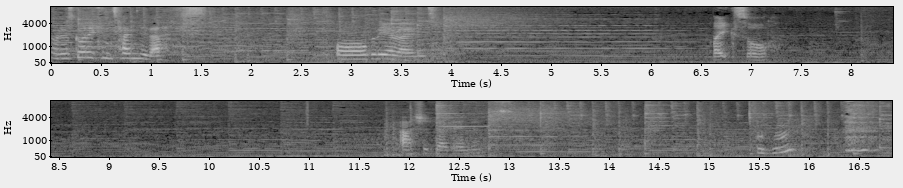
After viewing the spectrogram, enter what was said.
We're just going to continue this all the way around. Like so. I should then end this. Mm-hmm.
